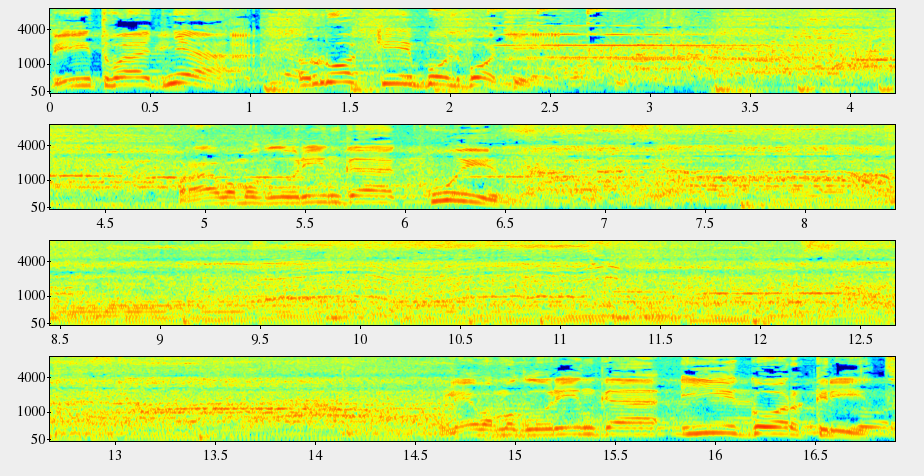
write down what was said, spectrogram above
Битва дня. Рокки Бульбоки. В правом углу ринга Куин. В левом углу ринга Егор Крид.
